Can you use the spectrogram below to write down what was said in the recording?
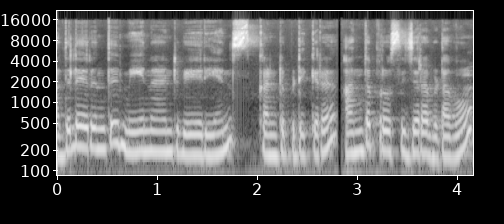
அதிலிருந்து மீன் அண்ட் வேரியன்ஸ் கண்டுபிடிக்கிற அந்த ப்ரொசீஜரை விடவும்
